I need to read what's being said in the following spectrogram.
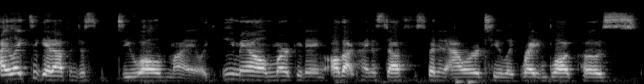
I like to get up and just do all of my like email, marketing, all that kind of stuff. Spend an hour or two like writing blog posts,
